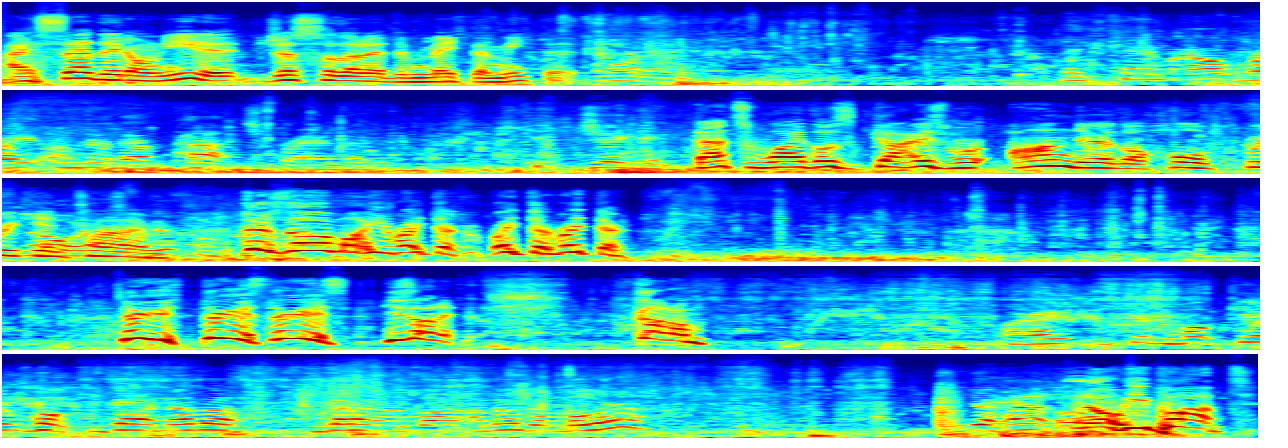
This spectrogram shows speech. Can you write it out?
I said they don't eat it just so that I didn't make them eat it. They came out right under that patch, Brandon. Keep jigging. That's why those guys were on there the whole freaking No, time. There's another mahi right there, right there, right there. There he is, there he is, there he is. He's on it. Got him. All right, give him hook, give him hook. You got another, you got another, another lure? Your hat. Oh. No, he popped.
